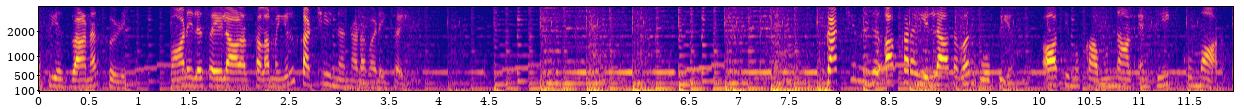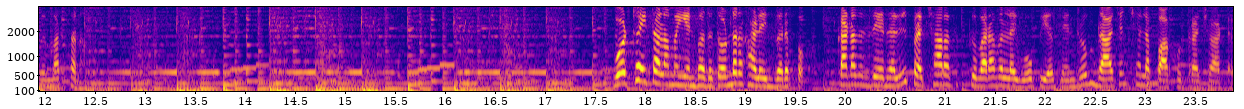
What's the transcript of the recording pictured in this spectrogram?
ஓபிஎஸ் பேனர் கிழி மாநில செயலாளர் தலைமையில் கட்சியினர் நடவடிக்கை. கட்சி மீது அக்கறை இல்லாதவர் ஓபிஎஸ் அதிமுக முன்னாள் எம்பி குமார் விமர்சனம். ஒற்றை தலைமை என்பது தொண்டர்களின் விருப்பம். கடந்த தேர்தலில் பிரச்சாரத்திற்கு வரவில்லை ஓபிஎஸ் என்றும் ராஜன் செல்லப்பா குற்றச்சாட்டு.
